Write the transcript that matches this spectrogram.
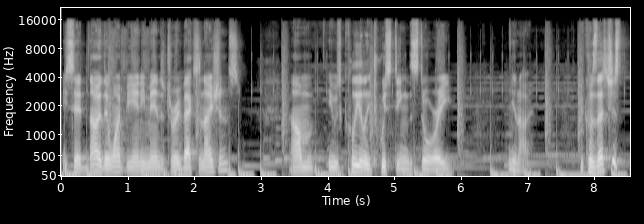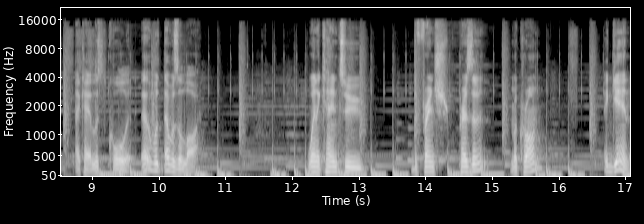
he said, no, there won't be any mandatory vaccinations. Um, he was clearly twisting the story, you know, because that's just, okay, let's call it, that was, that was a lie. When it came to the French president, Macron, again,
